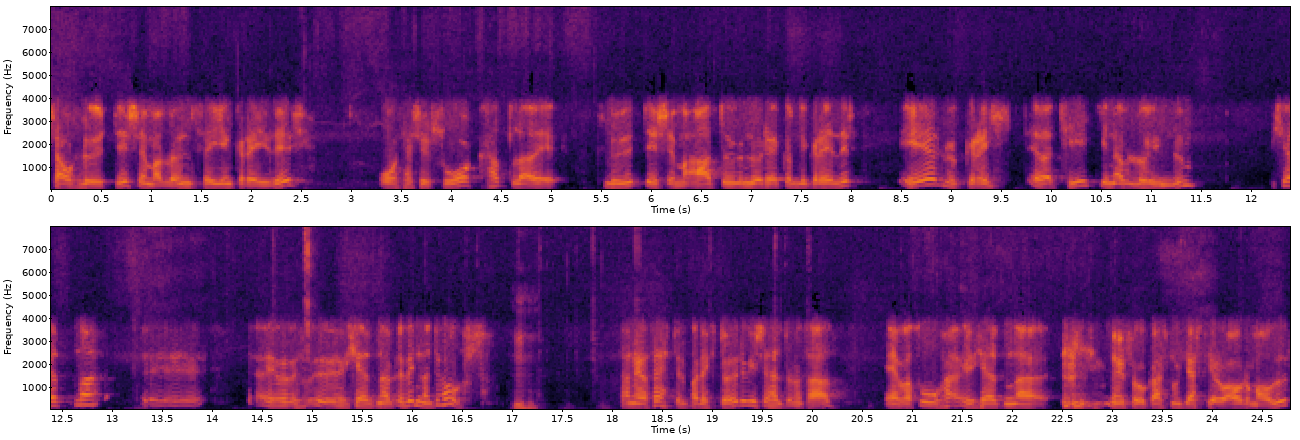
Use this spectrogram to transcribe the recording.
sá hluti sem að laun þegin greiðir og þessi svo kallaði hluti sem aðdugunur ekkundi greiðir eru greitt eða tekin af launum hérna Eh, eh, hérna vinnandi fólks mm -hmm. þannig að þetta er bara eitt öðruvísi heldur en það ef að þú hérna eins og gæst nú gert hér á árum áður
